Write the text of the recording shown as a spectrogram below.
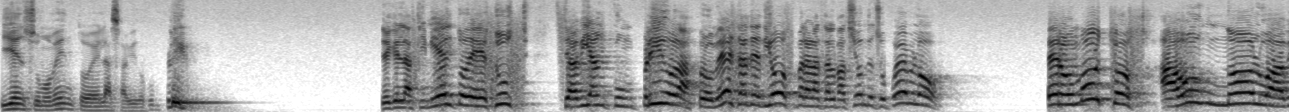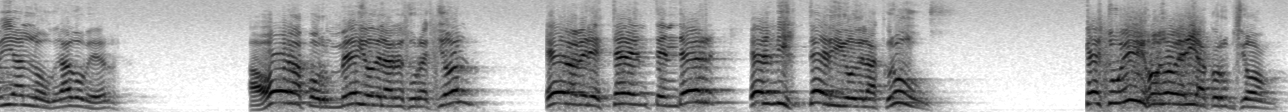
y en su momento él ha sabido cumplir. De que el nacimiento de Jesús se habían cumplido las promesas de Dios para la salvación de su pueblo, pero muchos aún no lo habían logrado ver. Ahora, por medio de la resurrección, era menester entender el misterio de la cruz, que su Hijo no vería corrupción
